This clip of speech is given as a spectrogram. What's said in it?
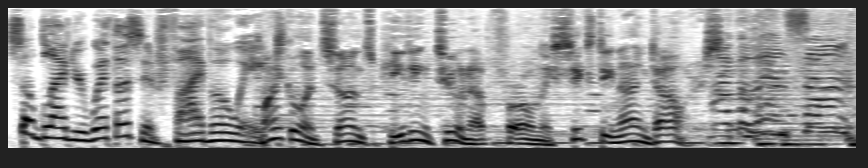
So glad you're with us at 508. Michael and Son's heating tune-up for only $69. Michael and Son.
